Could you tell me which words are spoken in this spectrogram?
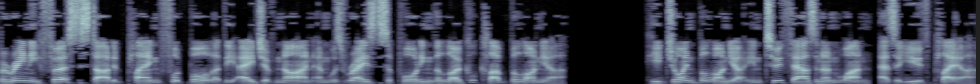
Borini first started playing football at the age of nine and was raised supporting the local club Bologna. He joined Bologna in 2001, as a youth player.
